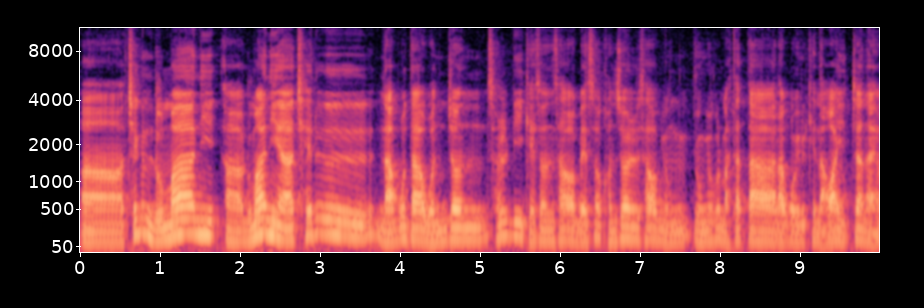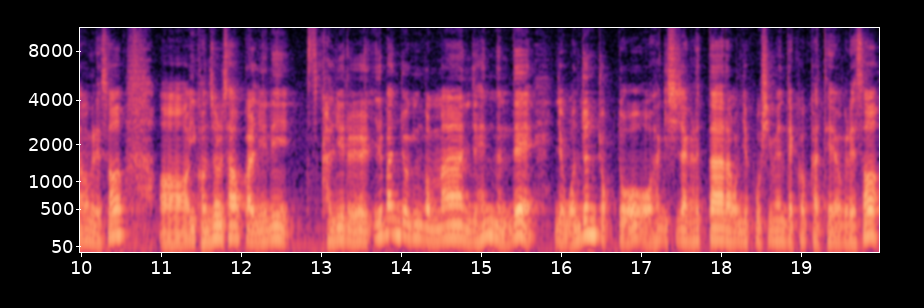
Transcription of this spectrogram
어, 최근 루마니, 어, 루마니아 체르나보다 원전 설비 개선 사업에서 건설 사업 용, 용역을 맡았다라고 이렇게 나와 있잖아요. 그래서 어, 이 건설 사업 관리를 관리를 일반적인 것만 이제 했는데 이제 원전 쪽도 하기 시작을 했다라고 이제 보시면 될 것 같아요. 그래서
